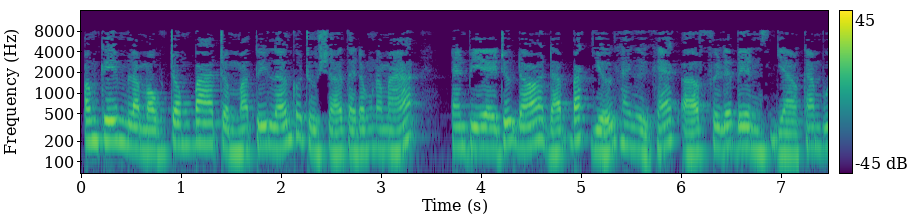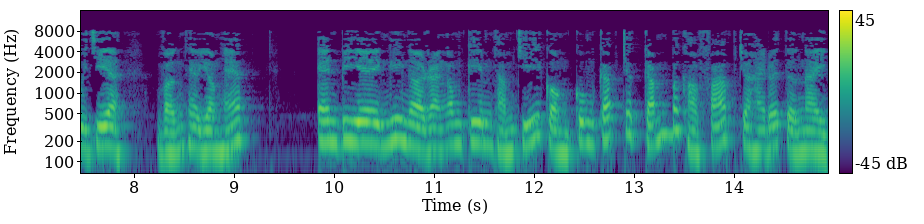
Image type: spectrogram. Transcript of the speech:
Ông Kim là một trong ba trùm ma túy lớn có trụ sở tại Đông Nam Á. NBA trước đó đã bắt giữ hai người khác ở Philippines và Campuchia, vẫn theo John Hep. NBA nghi ngờ rằng ông Kim thậm chí còn cung cấp chất cấm bất hợp pháp cho hai đối tượng này.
